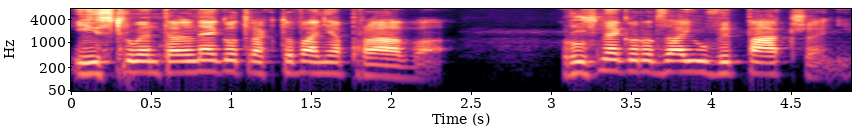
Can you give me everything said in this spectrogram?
instrumentalnego traktowania prawa, różnego rodzaju wypaczeń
